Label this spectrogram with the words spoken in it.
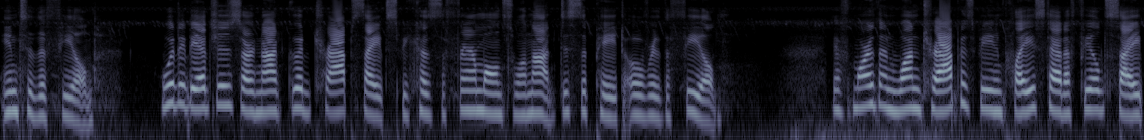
into the field. Wooded edges are not good trap sites because the pheromones will not dissipate over the field. If more than one trap is being placed at a field site,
